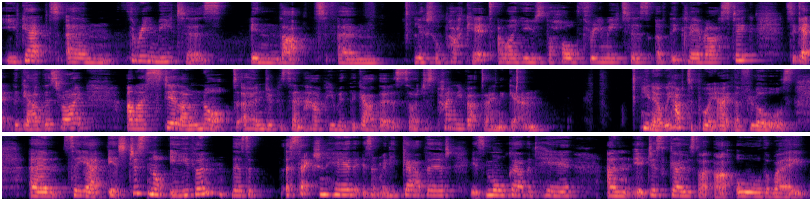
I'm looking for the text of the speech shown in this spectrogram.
you get um, three meters in that um, little packet and I used the whole three meters of the clear elastic to get the gathers right and I still am not 100% happy with the gathers so I'll just pan you back down again. You know we have to point out the flaws. Um, so yeah it's just not even. There's a, a section here that isn't really gathered. It's more gathered here and it just goes like that all the way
